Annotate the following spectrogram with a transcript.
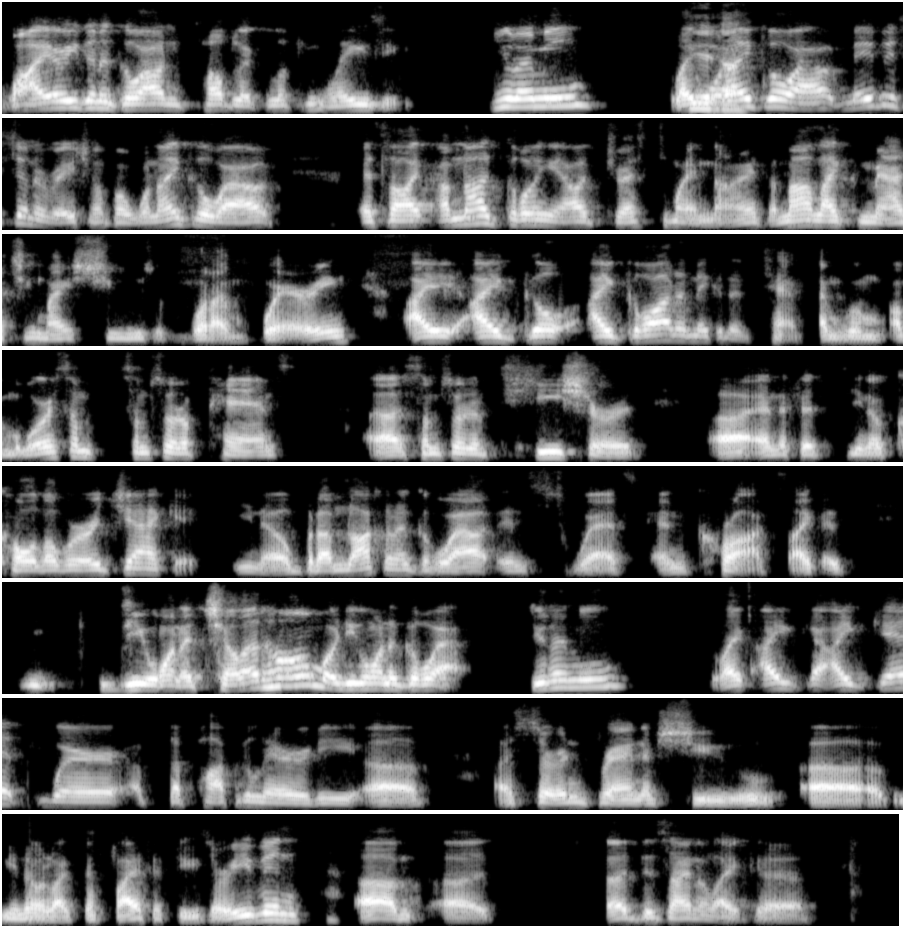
Why are you going to go out in public looking lazy? You know what I mean? Like yeah. when I go out, maybe it's generational, but when I go out it's like I'm not going out dressed to my nines. I'm not like matching my shoes with what I'm wearing. I I go I go out and make an attempt. I'm going I'm wear some some sort of pants, uh, some sort of t-shirt, uh, and if it's you know cold, I'll wear a jacket. You know, but I'm not going to go out in sweats and Crocs. Like, uh, do you want to chill at home or do you want to go out? Do you know what I mean? Like I I get where the popularity of a certain brand of shoe, uh, you know, like the 550s, or even um, uh, a designer like a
